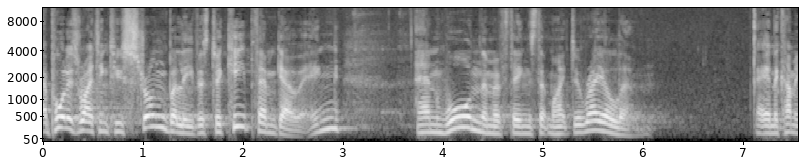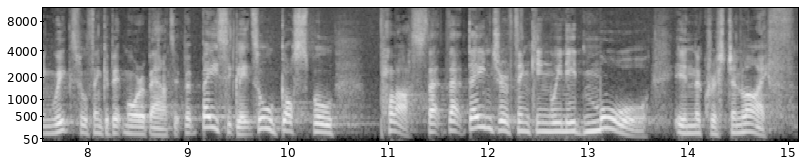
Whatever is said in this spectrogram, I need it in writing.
Uh, Paul is writing to strong believers to keep them going and warn them of things that might derail them. In the coming weeks, we'll think a bit more about it, but basically, it's all gospel plus that, that danger of thinking we need more in the Christian life.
